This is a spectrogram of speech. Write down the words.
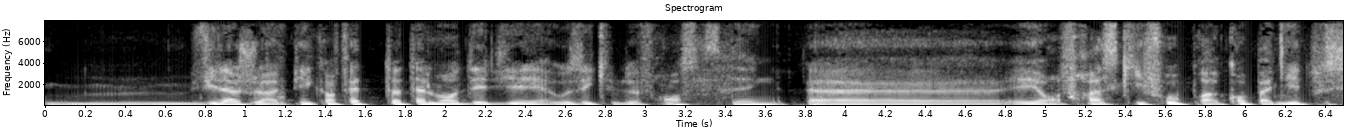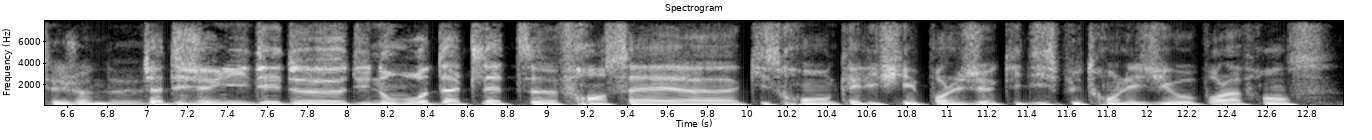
village olympique en fait totalement dédié aux équipes de France. Euh, et on fera ce qu'il faut pour accompagner tous ces jeunes. euh, Tu as déjà une idée de- du nombre d'athlètes euh, français euh, qui seront qualifiés pour les Jeux, qui disputeront les JO pour la France?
